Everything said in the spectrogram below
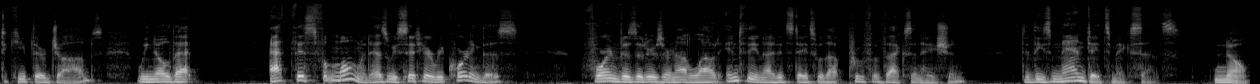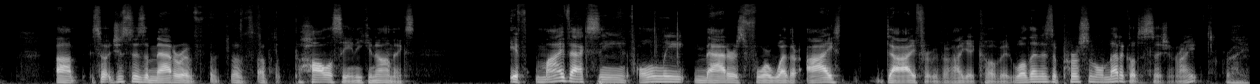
to keep their jobs. We know that at this moment, as we sit here recording this, foreign visitors are not allowed into the United States without proof of vaccination. Did these mandates make sense? No. Um, so, just as a matter of, of, of policy and economics, if my vaccine only matters for whether I die from if I get COVID, well, then it's a personal medical decision, right? Right.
